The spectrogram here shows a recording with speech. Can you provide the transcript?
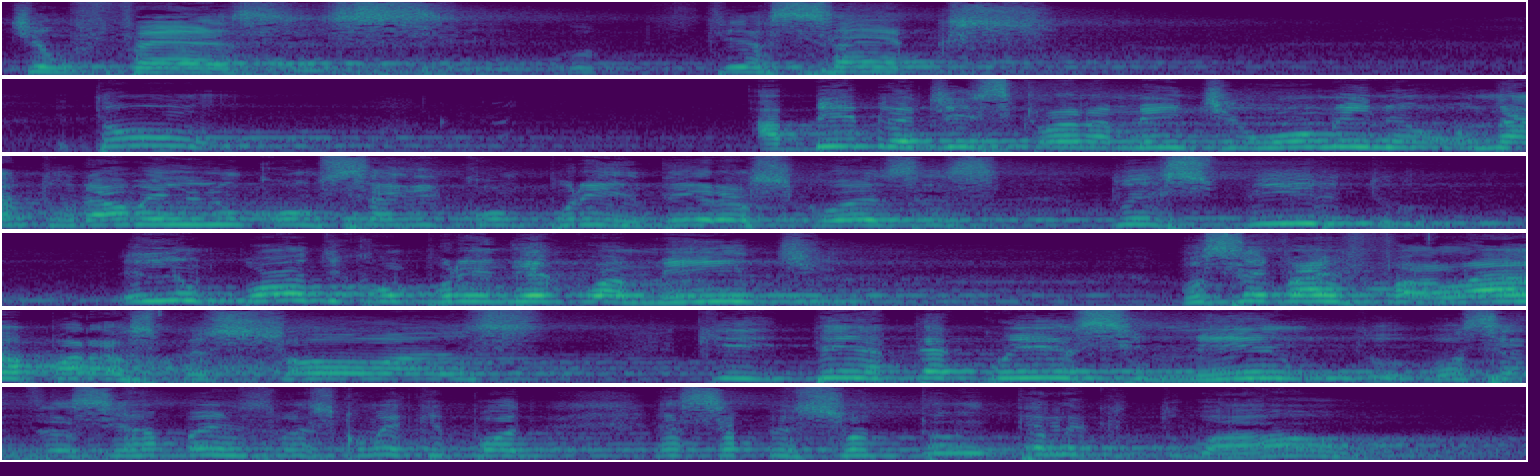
tinham fezes, tinha sexo. Então, a Bíblia diz claramente: o homem natural ele não consegue compreender as coisas do espírito, ele não pode compreender com a mente. Você vai falar para as pessoas que têm até conhecimento, você diz assim, rapaz, mas como é que pode? Essa pessoa tão intelectual,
